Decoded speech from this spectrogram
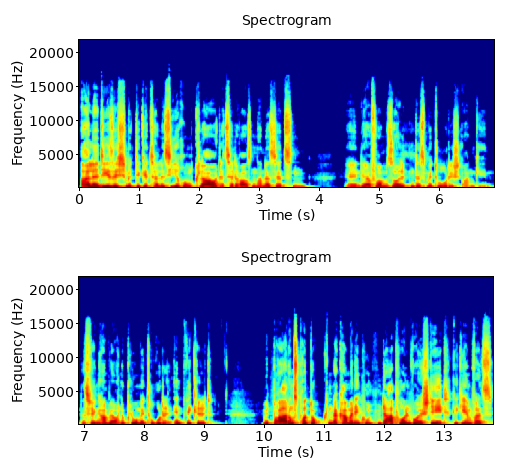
alle, die sich mit Digitalisierung, Cloud etc. auseinandersetzen, in der Form sollten das methodisch angehen. Deswegen haben wir auch eine Blue-Methode entwickelt mit Beratungsprodukten. Da kann man den Kunden da abholen, wo er steht. Gegebenenfalls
